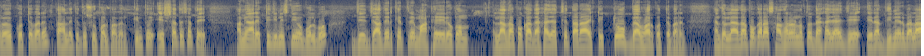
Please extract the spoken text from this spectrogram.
প্রয়োগ করতে পারেন, তাহলে কিন্তু সুফল পাবেন। কিন্তু এর সাথে সাথে আমি আরেকটি জিনিস নিয়েও বলব যে, যাদের ক্ষেত্রে মাঠে এরকম লাদা পোকা দেখা যাচ্ছে, তারা একটি টোপ ব্যবহার করতে পারেন। কিন্তু লাদা পোকারা সাধারণত দেখা যায় যে, এরা দিনের বেলা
